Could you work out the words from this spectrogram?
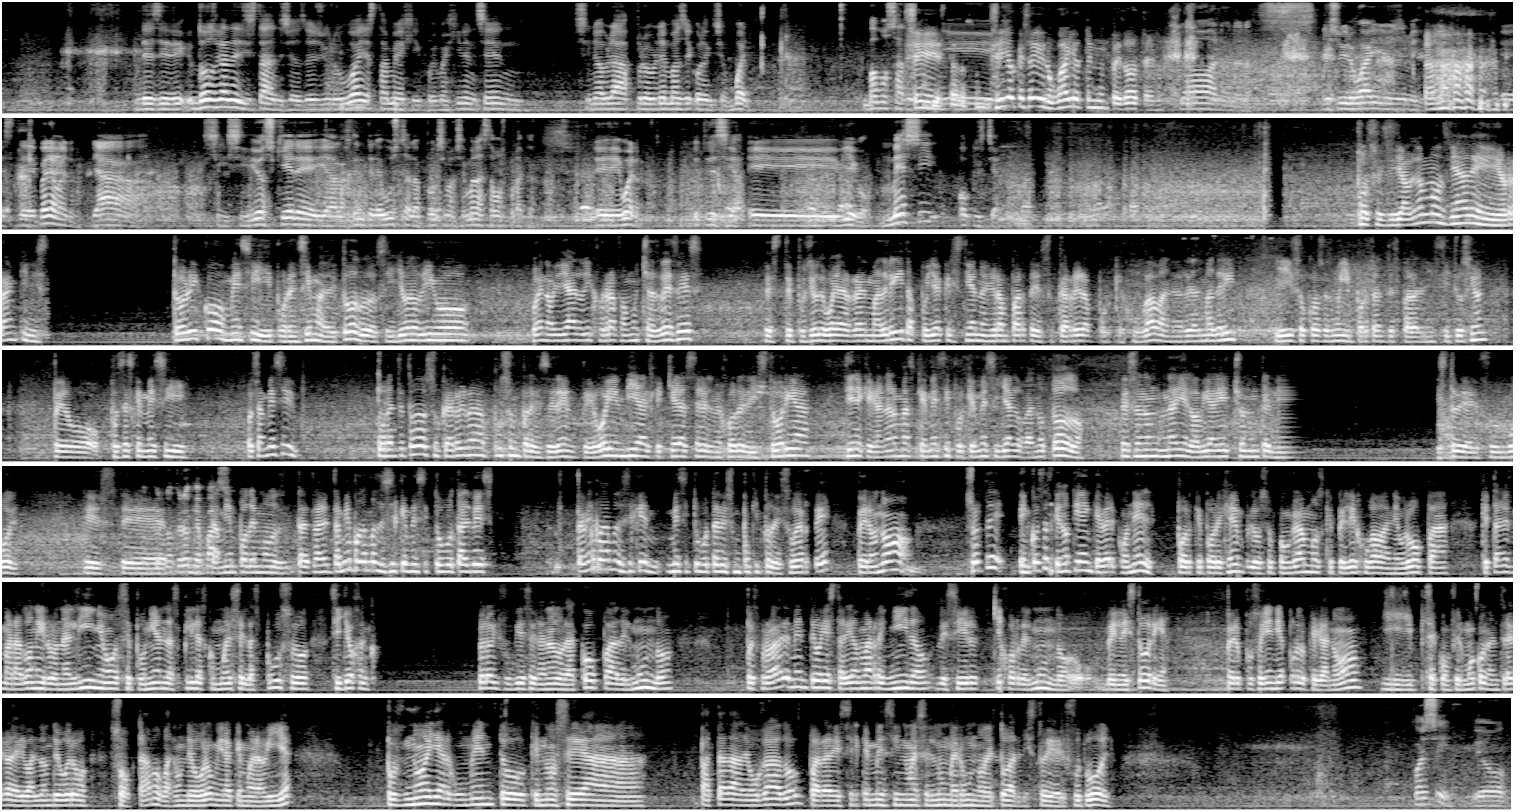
desde dos grandes distancias, desde Uruguay hasta México. Imagínense en- si no habrá problemas de conexión. Bueno, vamos a Sí, sí, yo que soy uruguayo tengo un pedote. No, no, no, no. Yo soy uruguayo, yo soy mexicano. Este, pero bueno, ya. Si, si Dios quiere y a la gente le gusta, la próxima semana estamos por acá. Eh, bueno, yo te decía, eh, Diego, ¿Messi o Cristiano? Pues si hablamos ya de ranking histórico, Messi por encima de todos. Y yo lo digo, bueno, ya lo dijo Rafa muchas veces. Este, pues yo le voy al Real Madrid, apoyé a Cristiano en gran parte de su carrera porque jugaba en el Real Madrid y hizo cosas muy importantes para la institución. Pero pues es que Messi, o sea, Messi durante toda su carrera puso un precedente. Hoy en día el que quiera ser el mejor de la historia tiene que ganar más que Messi porque Messi ya lo ganó todo. Eso no- nadie lo había hecho nunca en la historia del fútbol. Este, No creo que pase. también podemos ta- ta- también podemos decir que Messi tuvo tal vez también podemos decir que Messi tuvo tal vez un poquito de suerte, pero no suerte en cosas que no tienen que ver con él, porque por ejemplo, supongamos que Pelé jugaba en Europa, que tal vez Maradona y Ronaldinho se ponían las pilas como él se las puso, si Johan Cruyff hubiese ganado la Copa del Mundo, pues probablemente hoy estaría más reñido decir el mejor del mundo o de la historia. Pero pues hoy en día por lo que ganó y se confirmó con la entrega del Balón de Oro, su octavo Balón de Oro, mira qué maravilla. Pues no hay argumento que no sea patada de ahogado para decir que Messi no es el número uno de toda la historia del fútbol. Pues sí, yo.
